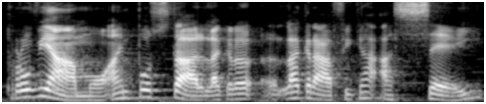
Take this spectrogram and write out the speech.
proviamo a impostare la, gra la grafica a 6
